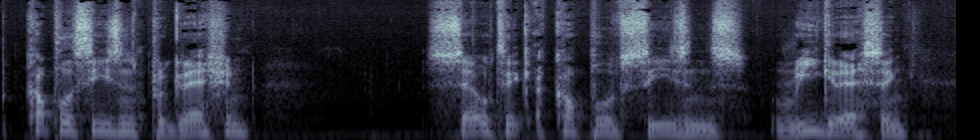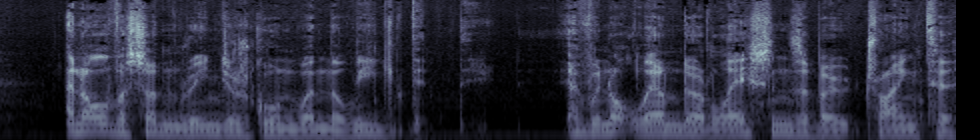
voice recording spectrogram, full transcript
a couple of seasons progression, Celtic, a couple of seasons regressing, and all of a sudden Rangers go and win the league. Have we not learned our lessons about trying to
